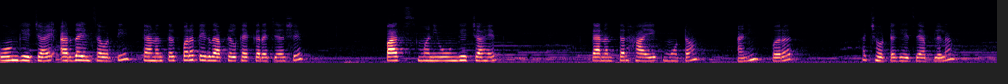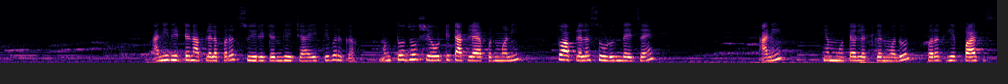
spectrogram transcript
ओवून घ्यायचे आहे अर्धा इंचावरती. त्यानंतर परत एकदा आपल्याला काय करायचे असे? पाच मणी ओवून घ्यायचे आहेत. त्यानंतर हा एक मोठा आणि परत हा छोटा घ्यायचा आहे आपल्याला. आणि रिटर्न आपल्याला परत सुई रिटर्न घ्यायची आहे इथे बरं का? मग तो जो शेवटी टाकलाय आपण मनी तो आपल्याला सोडून द्यायचा आहे. आणि ह्या मोठ्या लटकनमधून परत हे पाच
